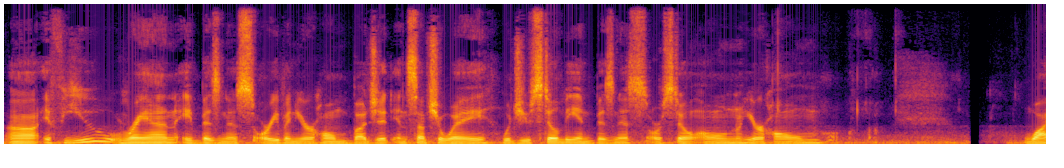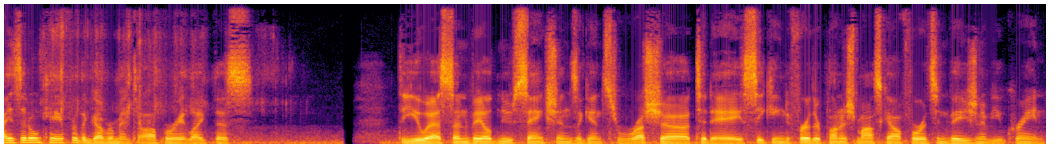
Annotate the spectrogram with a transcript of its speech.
Uh, if you ran a business or even your home budget in such a way, would you still be in business or still own your home? Why is it okay for the government to operate like this? The U.S. unveiled new sanctions against Russia today, seeking to further punish Moscow for its invasion of Ukraine.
